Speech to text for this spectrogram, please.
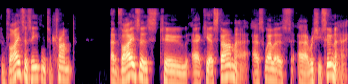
advisors even to Trump, advisors to uh, Keir Starmer, as well as uh, Rishi Sunak,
